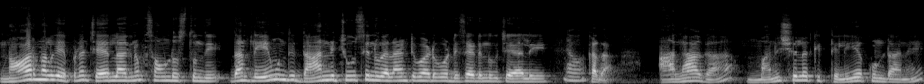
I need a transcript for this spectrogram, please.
నార్మల్గా ఎప్పుడైనా చైర్ లాగినప్పుడు సౌండ్ వస్తుంది. దాంట్లో ఏముంది? దాన్ని చూసి నువ్వు ఎలాంటి వాడివో డిసైడ్ ఎందుకు చేయాలి. కదా. అలాగా మనుషులకి తెలియకుండానే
